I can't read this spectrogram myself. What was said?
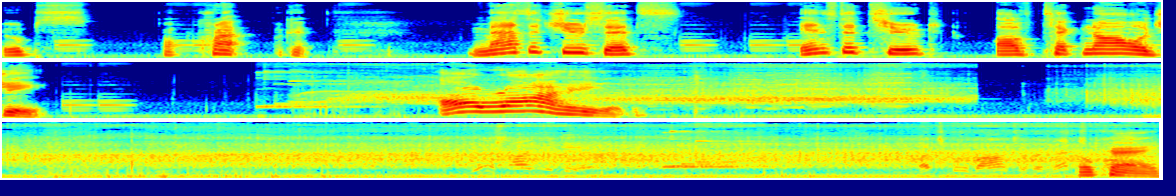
Oops. Oh, crap. Okay. Massachusetts Institute of Technology. The next Okay.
